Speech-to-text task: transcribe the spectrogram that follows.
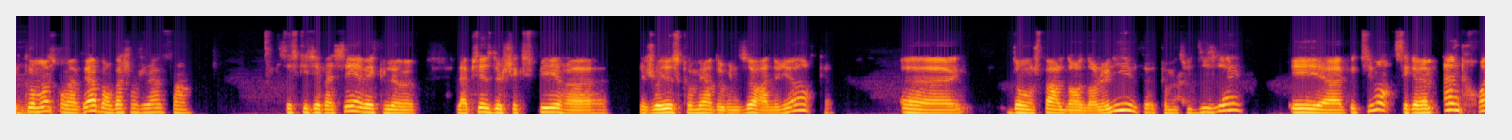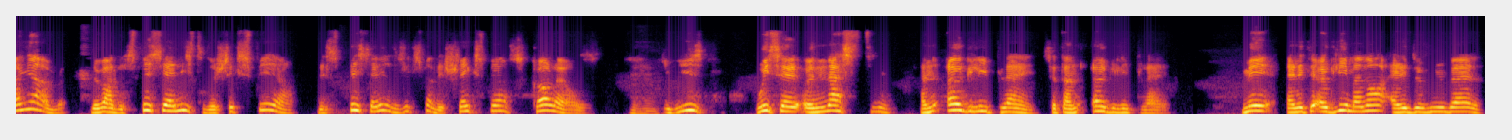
Et hmm. comment est-ce qu'on va faire? Ben, On va changer la fin. C'est ce qui s'est passé avec le, la pièce de Shakespeare, euh, Les Joyeuses Commères de Windsor à New York, euh, dont je parle dans, dans, le livre, comme tu disais. Et euh, effectivement, c'est quand même incroyable de voir des spécialistes de Shakespeare, des spécialistes de Shakespeare, des Shakespeare scholars, hmm. qui disent, oui, c'est un nasty, un ugly play, c'est un ugly play. Mais elle était ugly, maintenant elle est devenue belle.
